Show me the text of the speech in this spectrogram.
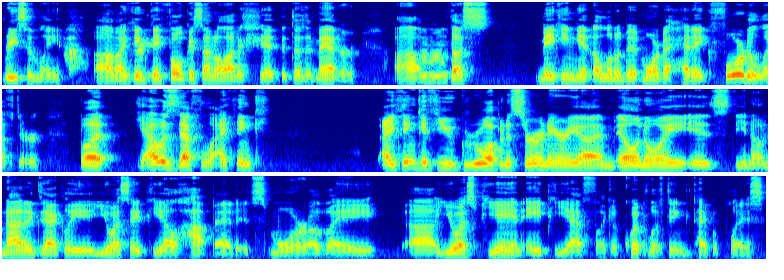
recently. Um, I think they focus on a lot of shit that doesn't matter, um, Mhm. thus making it a little bit more of a headache for the lifter. But yeah, I was definitely. I think. I think if you grew up in a certain area, and Illinois is, you know, not exactly a USAPL hotbed, it's more of a uh, USPA and APF, like equip lifting type of place,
